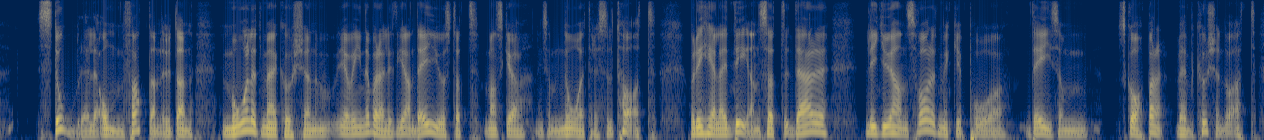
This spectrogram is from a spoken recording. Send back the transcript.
stor eller omfattande, utan målet med kursen, jag var inne på det här lite grann, det är just att man ska liksom nå ett resultat. Och det är hela idén, så att där ligger ju ansvaret mycket på dig som skapar webbkursen då, att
